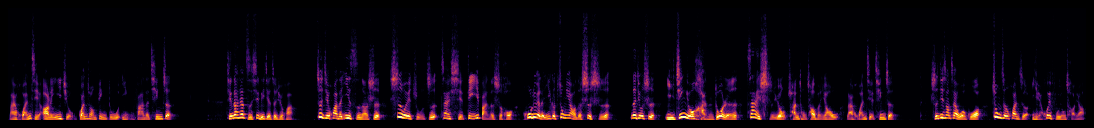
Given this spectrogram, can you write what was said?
来缓解2019冠状病毒引发的轻症，请大家仔细理解这句话。这句话的意思呢是，世卫组织在写第一版的时候忽略了一个重要的事实，那就是已经有很多人在使用传统草本药物来缓解轻症。实际上，在我国，重症患者也会服用草药，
